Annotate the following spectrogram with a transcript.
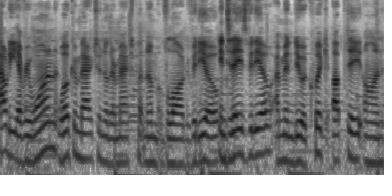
Howdy everyone, welcome back to another Max Putnam vlog video. In today's video, I'm gonna do a quick update on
